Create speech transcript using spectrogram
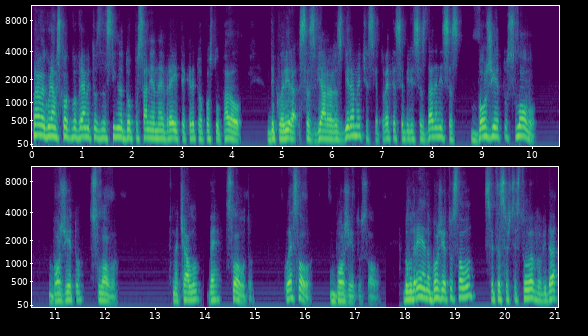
Правя голям скок във времето, за да стигна до послания на евреите, където апостол Павел декларира с вяра разбираме, че световете са били създадени с Божието Слово. Божието Слово. В начало бе Словото. Кое е Слово? Божието Слово. Благодарение на Божието Слово, света съществува във вида,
